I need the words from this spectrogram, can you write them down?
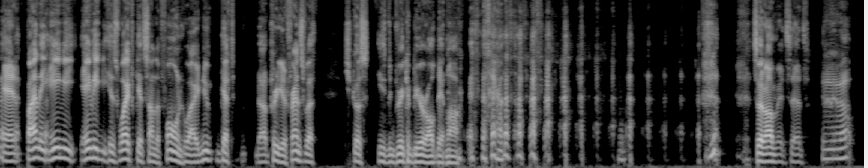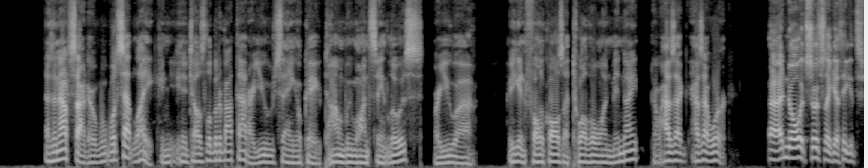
And finally, Amy, Amy, his wife, gets on the phone, who I knew get uh, pretty good friends with. She goes, "He's been drinking beer all day long." so it all made sense. You know, as an outsider, what's that like? Can you, can you, tell us a little bit about that? Are you saying, "Okay, Tom, we want St. Louis"? Are you uh, are you getting phone calls at twelve oh one midnight? How's that How's that work? Uh, no, it starts like I think it's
